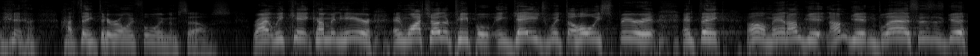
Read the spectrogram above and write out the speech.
I think they were only fooling themselves. Right? We can't come in here and watch other people engage with the Holy Spirit and think, "Oh man, I'm getting I'm getting blessed. This is good."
